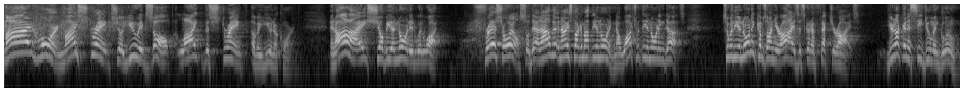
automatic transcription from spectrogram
my horn, my strength shall you exalt like the strength of a unicorn. And I shall be anointed with what? Fresh oil. So then now, now he's talking about the anointing. Now watch what the anointing does. So when the anointing comes on your eyes, it's going to affect your eyes. You're not going to see doom and gloom.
